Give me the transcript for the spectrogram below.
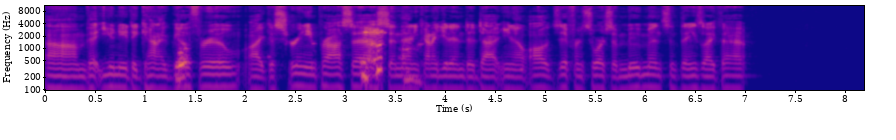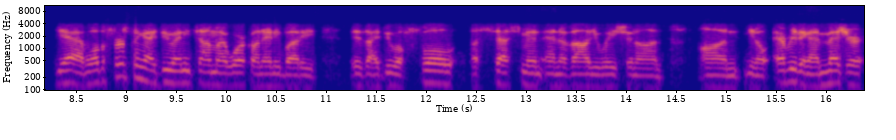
um, that you need to kind of go through, like a screening process, and then kind of get into you know all the different sorts of movements and things like that? Yeah, well, the first thing I do anytime I work on anybody is I do a full assessment and evaluation on on you know everything. I measure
